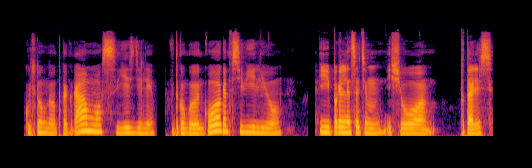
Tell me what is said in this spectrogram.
культурную программу, съездили в другой город, в Севилью. И параллельно с этим еще пытались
